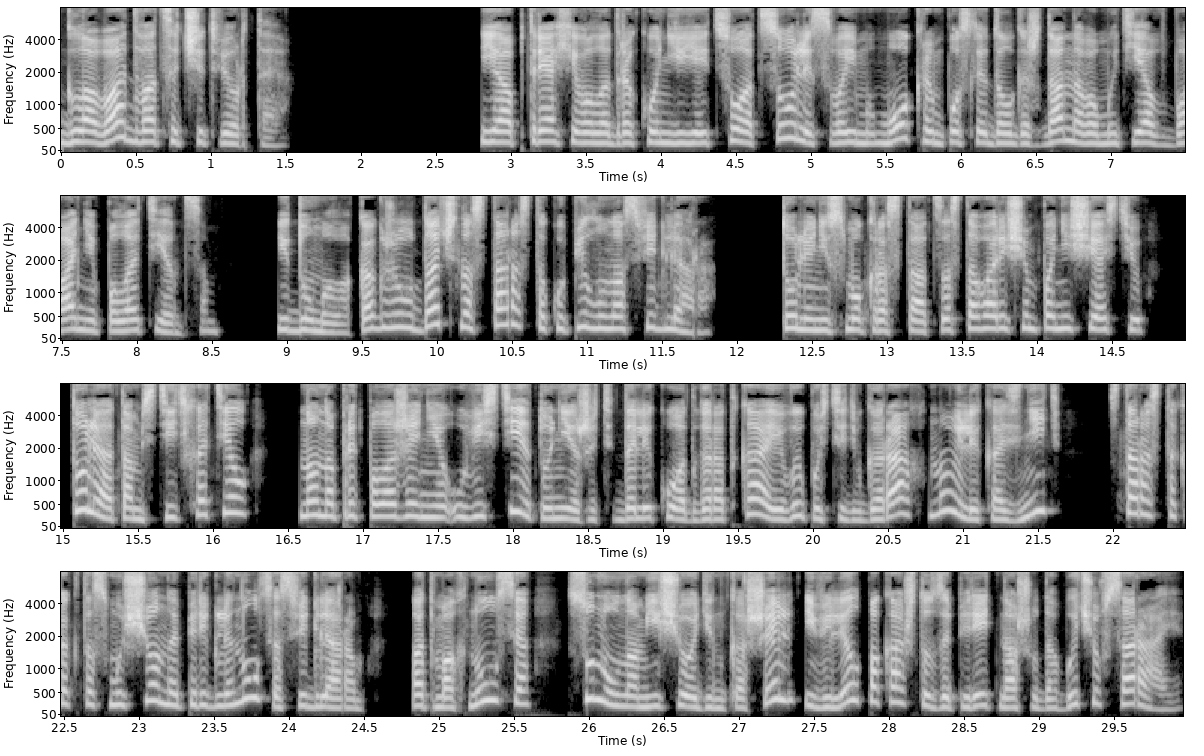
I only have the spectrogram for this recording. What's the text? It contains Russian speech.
Глава 24. Я обтряхивала драконье яйцо от соли своим мокрым после долгожданного мытья в бане полотенцем и думала, как же удачно староста купил у нас фигляра. То ли не смог расстаться с товарищем по несчастью, то ли отомстить хотел, но на предположение увести эту нежить далеко от городка и выпустить в горах, ну или казнить, староста как-то смущенно переглянулся с фигляром, отмахнулся, сунул нам еще один кошель и велел пока что запереть нашу добычу в сарае.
